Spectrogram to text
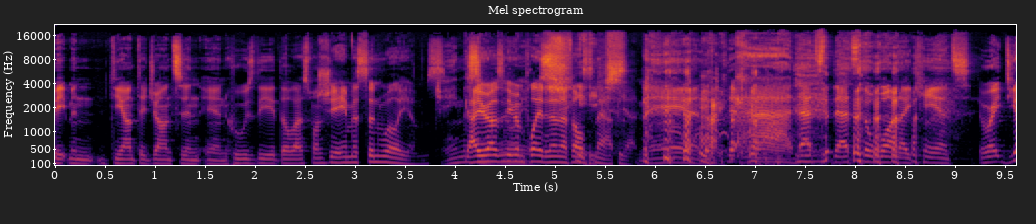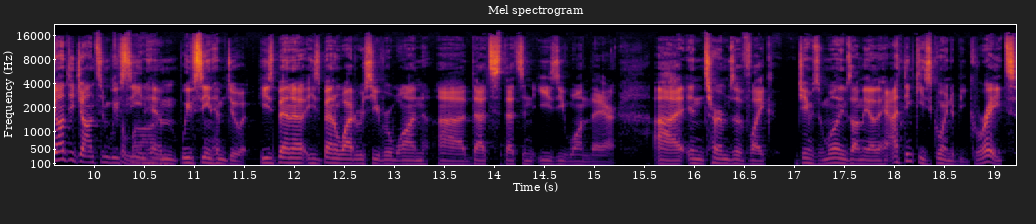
Bateman, Diontae Johnson, and who was the the last one? Jameson Williams, Jameson guy who hasn't even played an NFL Jeez. snap yet. Man, ah, that's that's the one I can't. Right, Diontae Johnson. We've seen him. We've seen him do it. He's been a he's been a wide receiver one. Uh, that's that's an easy one there. Uh, in terms of like Jameson Williams, on the other hand, I think he's going to be great,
